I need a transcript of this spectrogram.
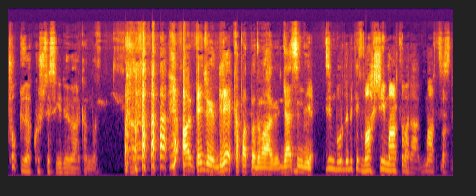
çok güzel kuş sesi geliyor bir arkandan. abi pencere bile kapatmadım abi. Gelsin diye. Bizim burada bir tek vahşi martı var abi. Martı sesi.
